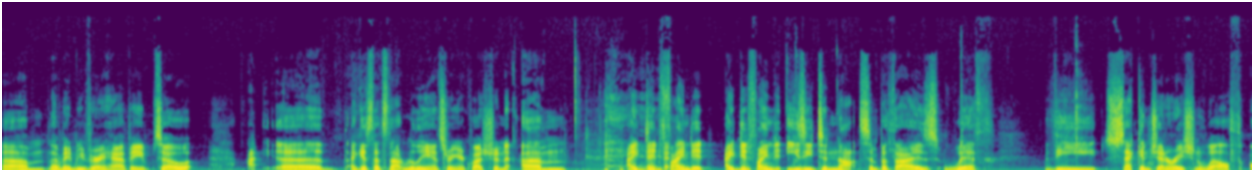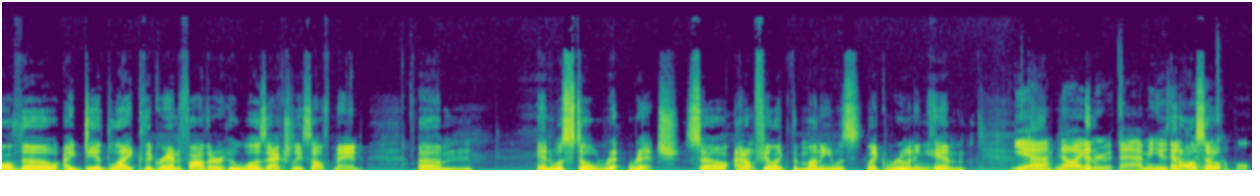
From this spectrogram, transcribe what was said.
um, that made me very happy so I, uh, I guess that's not really answering your question. Um, I did find it. I did find it easy to not sympathize with the second generation wealth, although I did like the grandfather who was actually self-made, um, and was still ri- rich. So I don't feel like the money was like ruining him. yeah, um, no, I and- agree with that. I mean, he was and also- likable.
